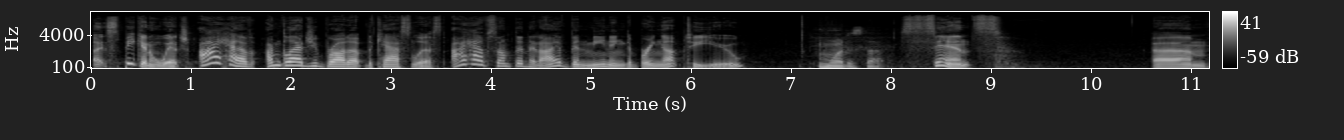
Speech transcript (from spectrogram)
Uh, speaking of which, I have. I'm glad you brought up the cast list. I have something that I have been meaning to bring up to you What is that? since Um,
